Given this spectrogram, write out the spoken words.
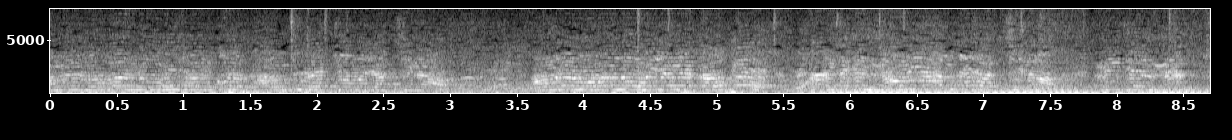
আমরা নবান্ন অভিযান করে ভাঙচুরের জন্য যাচ্ছি না আমরা নবান্ন অভিযানে কাউকে ওখান থেকে নামিয়ে আনতে যাচ্ছি না নিজের ন্যায্য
